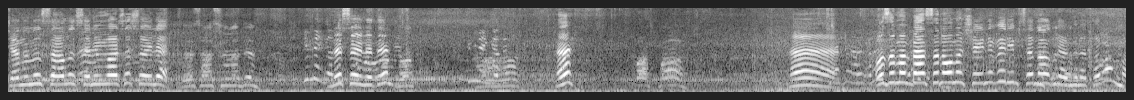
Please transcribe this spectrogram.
Canının sağlığı senin varsa söyle. Ben sana söyledim. Ne söyledin? Bak. He? Bak bak. He. O zaman ben sana onun şeyini vereyim sen al kendine tamam mı?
